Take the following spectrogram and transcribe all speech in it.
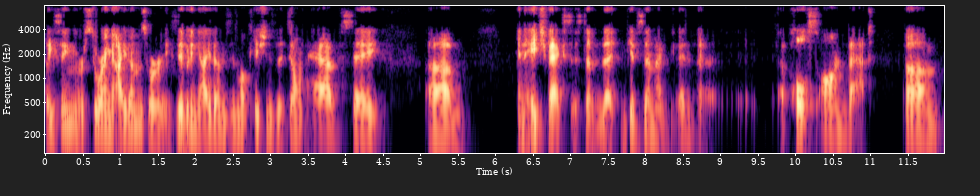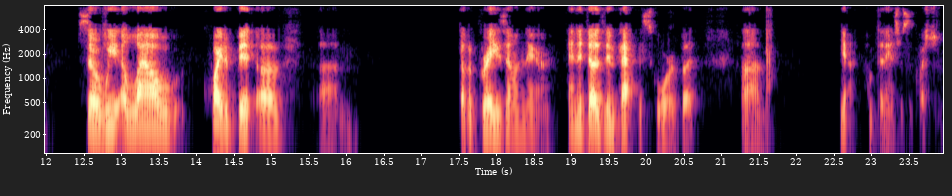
placing or storing items or exhibiting items in locations that don't have, say, um, an HVAC system that gives them a, a, a pulse on that. Um, so we allow quite a bit of um, of a gray zone there, and it does impact the score. But um, yeah, hope that answers the question.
